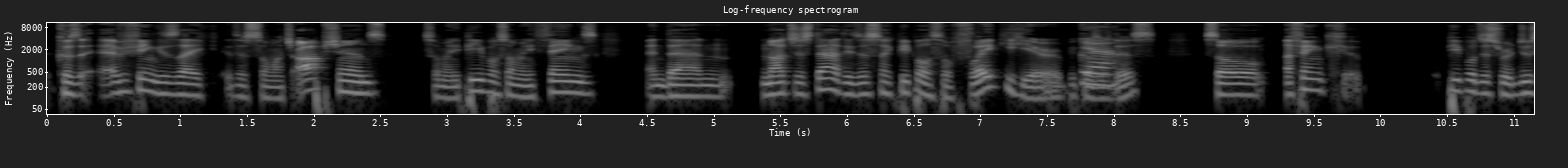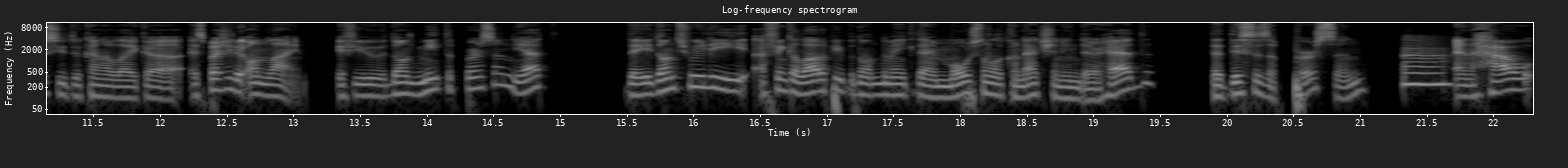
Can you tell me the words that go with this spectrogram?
because everything is like there's so much options, so many people, so many things, and then not just that, it's just like people are so flaky here because Yeah. of this. So I think people just reduce you to kind of like, uh, especially online. If you don't meet the person yet, they don't really. I think a lot of people don't make the emotional connection in their head that this is a person Mm, and how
